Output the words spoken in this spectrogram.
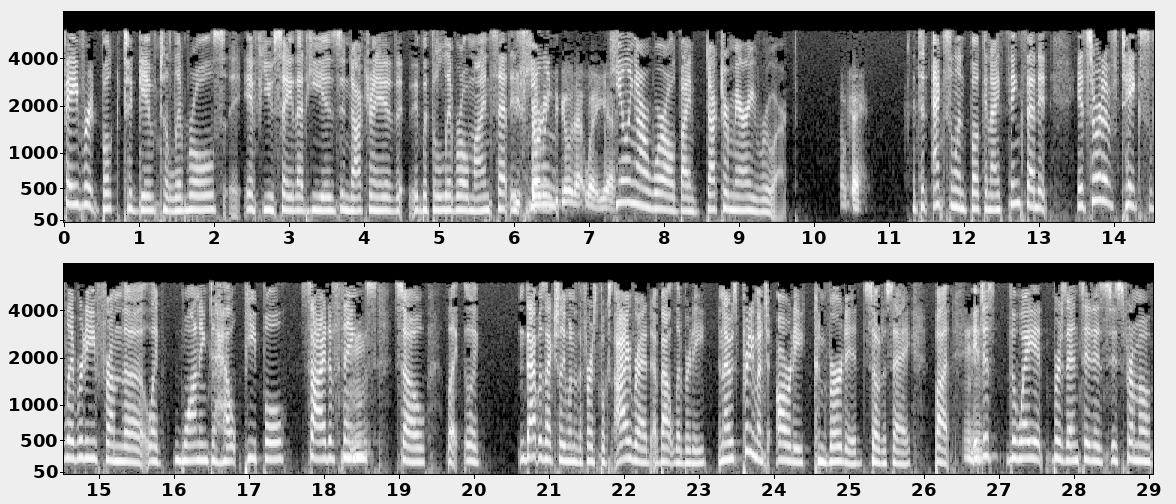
favorite book to give to liberals, if you say that he is indoctrinated with the liberal mindset, is He's starting to go that way. Yeah, Healing Our World by Dr. Mary Ruwart. Okay. It's an excellent book, and I think that it it sort of takes liberty from the like wanting to help people side of things. Mm-hmm. So like like that was actually one of the first books I read about liberty, and I was pretty much already converted, so to say. But mm-hmm. it just the way it presents it is is from a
